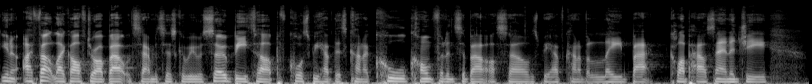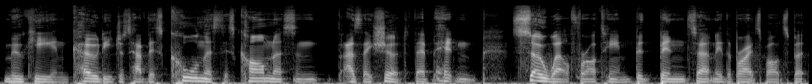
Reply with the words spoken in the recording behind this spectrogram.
you know I felt like after our bout with San Francisco, we were so beat up. Of course, we have this kind of cool confidence about ourselves. We have kind of a laid-back clubhouse energy. Mookie and Cody just have this coolness, this calmness, and as they should, they're hitting so well for our team. Been certainly the bright spots, but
